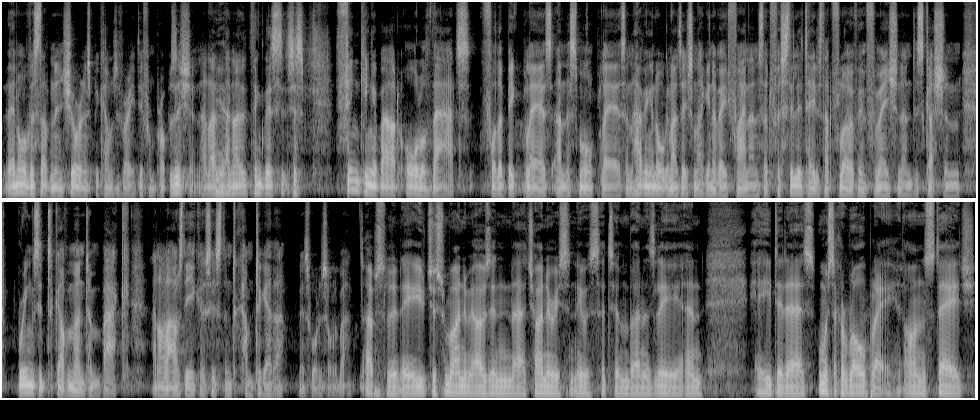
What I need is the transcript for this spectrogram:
then all of a sudden insurance becomes a very different proposition. And I, yeah. and I think there's just thinking about all of that for the big players and the small players and having an organization like Innovate Finance that facilitates that flow of information and discussion, brings it to government and back and allows the ecosystem to come together is what it's all about. Absolutely. You've just reminded me, I was in uh, China recently with Sir Tim Berners-Lee and he did a, almost like a role play on stage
